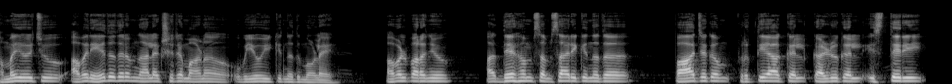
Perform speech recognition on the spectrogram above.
അമ്മ ചോദിച്ചു അവൻ ഏതുതരം നാലക്ഷരമാണ് ഉപയോഗിക്കുന്നത് മോളെ? അവൾ പറഞ്ഞു അദ്ദേഹം സംസാരിക്കുന്നത് പാചകം വൃത്തിയാക്കൽ കഴുകൽ ഇസ്തിരി.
